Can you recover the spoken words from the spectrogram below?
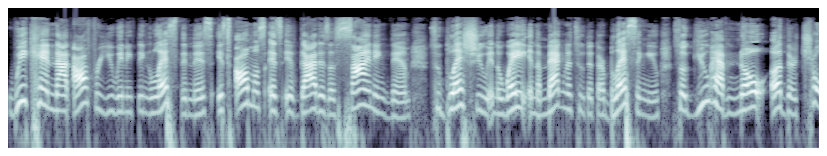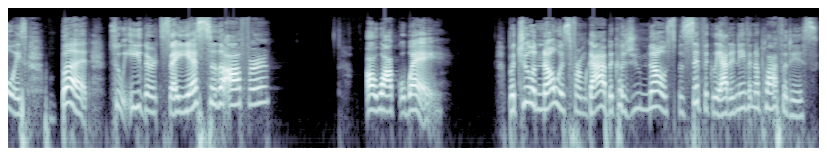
we cannot offer you anything less than this. It's almost as if God is assigning them to bless you in the way, in the magnitude that they're blessing you. So you have no other choice but to either say yes to the offer or walk away. But you'll know it's from God because you know specifically, I didn't even apply for this.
